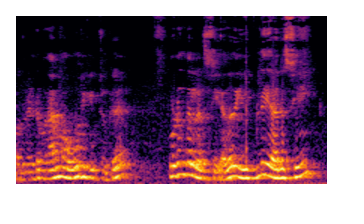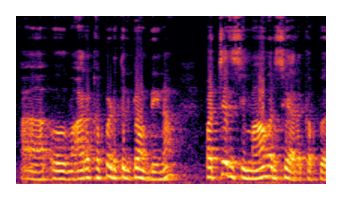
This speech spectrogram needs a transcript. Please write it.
ஒரு ரெண்டு மணி நேரமாக ஊறிக்கிட்டு இருக்கு. புழுங்கல் அரிசி அதாவது இட்லி அரிசி அரை கப்பு எடுத்துக்கிட்டோம் அப்படின்னா பச்சரிசி மாவரிசி அரை கப்பு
